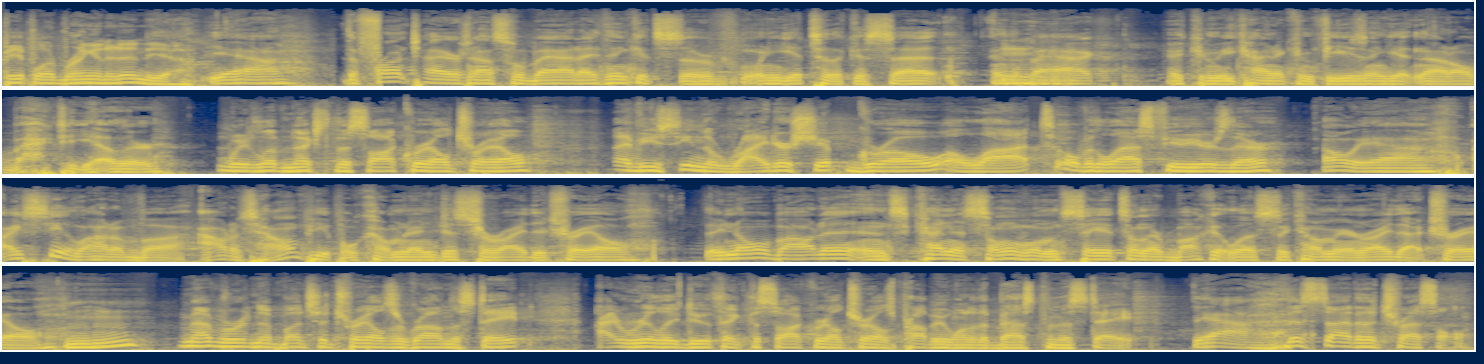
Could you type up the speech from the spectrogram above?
people are bringing it into you. Yeah, the front tire's not so bad. I think it's the when you get to the cassette in the back, it can be kind of confusing getting that all back together. We live next to the Sauk Rail Trail. Have you seen the ridership grow a lot over the last few years there? Oh yeah, I see a lot of uh, out of town people coming in just to ride the trail. They know about it, and it's kind of some of them say it's on their bucket list to come here and ride that trail. Mm-hmm. I've ridden a bunch of trails around the state. I really do think the Sauk Rail Trail is probably one of the best in the state. Yeah. This side of the trestle.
